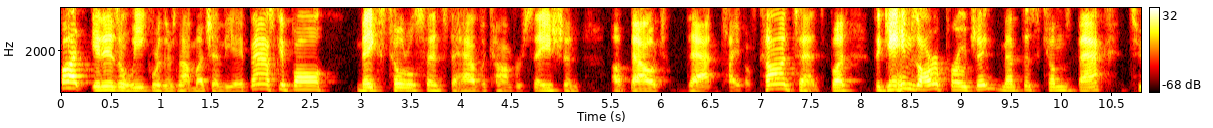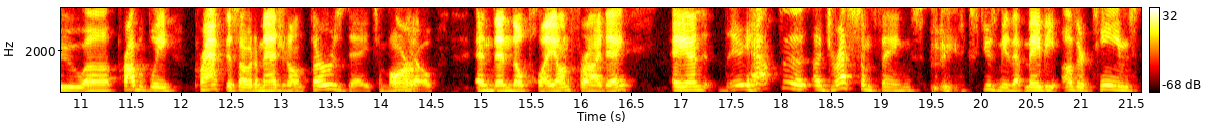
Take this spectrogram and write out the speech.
but it is a week where there's not much NBA basketball. Makes total sense to have the conversation about that type of content. But the games are approaching. Memphis comes back to uh, probably practice, I would imagine, on Thursday, tomorrow, yep. and then they'll play on Friday. And they have to address some things, excuse me, that maybe other teams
